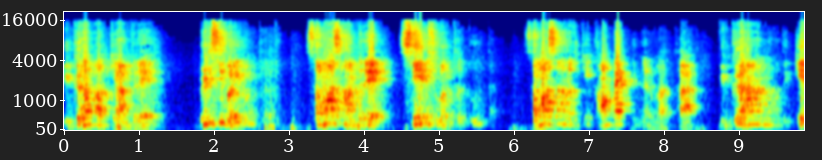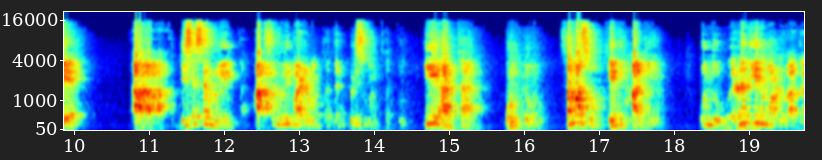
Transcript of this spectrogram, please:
ವಿಗ್ರಹ ವಾಕ್ಯ ಅಂದ್ರೆ ಬಿಡಿಸಿ ಬರೆಯುವಂಥದ್ದು. ಸಮಾಸ ಅಂದ್ರೆ ಸೇರಿಸುವಂಥದ್ದು. ಸಮಾಸ ಅನ್ನೋದಕ್ಕೆ ಕಾಂಪ್ಯಾಕ್ಟಿಂಗ್ ಅನ್ನುವ ಅರ್ಥ ವಿಗ್ರಹ ಅನ್ನುವುದಕ್ಕೆ, ಆ ಡಿಸೆಸೆಂಬ್ಲಿ ಅಂತ. ಆ ಅಸೆಂಬ್ಲಿ ಮಾಡಿರುವಂತದ್ದನ್ನು ಬಿಡಿಸುವಂತದ್ದು ಈ ಅರ್ಥ ಉಂಟು. ಸಮಾಸೋಕ್ತಿಯಲ್ಲಿ ಹಾಗೆಯೇ. ಒಂದು ವರ್ಣನೆಯನ್ನು ಮಾಡುವಾಗ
